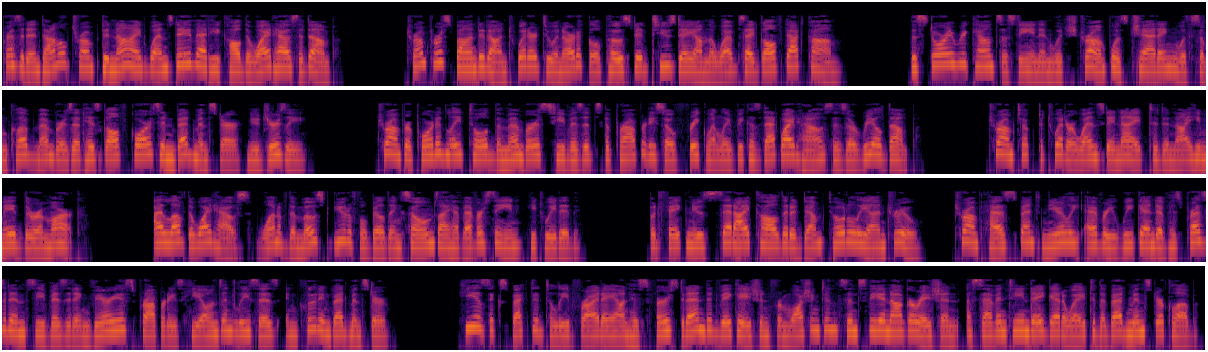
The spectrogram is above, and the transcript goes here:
President Donald Trump denied Wednesday that he called the White House a dump. Trump responded on Twitter to an article posted Tuesday on the website golf.com. The story recounts a scene in which Trump was chatting with some club members at his golf course in Bedminster, New Jersey. Trump reportedly told the members he visits the property so frequently because that White House is a real dump. Trump took to Twitter Wednesday night to deny he made the remark. I love the White House, one of the most beautiful buildings homes I have ever seen, he tweeted. But fake news said I called it a dump totally untrue. Trump has spent nearly every weekend of his presidency visiting various properties he owns and leases, including Bedminster. He is expected to leave Friday on his first ended vacation from Washington since the inauguration, a 17-day getaway to the Bedminster Club.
